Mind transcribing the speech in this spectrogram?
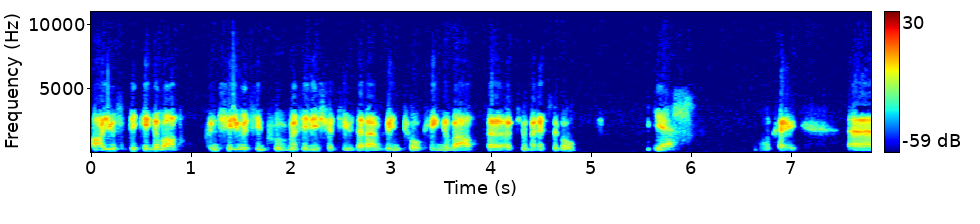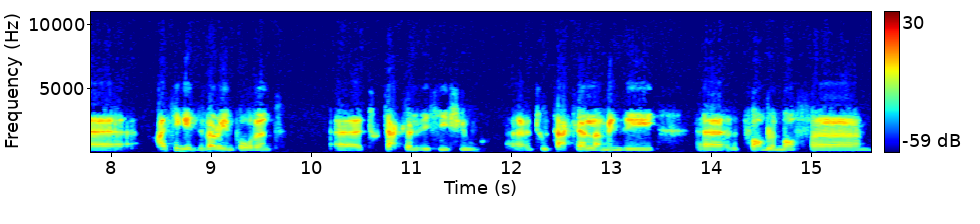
are you speaking about continuous improvement initiatives that I've been talking about uh, a few minutes ago? Yes. Okay. Uh, I think it's very important uh, to tackle this issue, to tackle I mean the problem of um,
